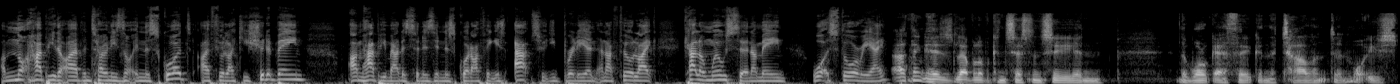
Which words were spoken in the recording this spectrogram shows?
I'm not happy that Ivan Toney's not in the squad. I feel like he should have been. I'm happy Maddison is in the squad. I think it's absolutely brilliant. And I feel like Callum Wilson, I mean, what a story, eh? I think his level of consistency and the work ethic and the talent and what he's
